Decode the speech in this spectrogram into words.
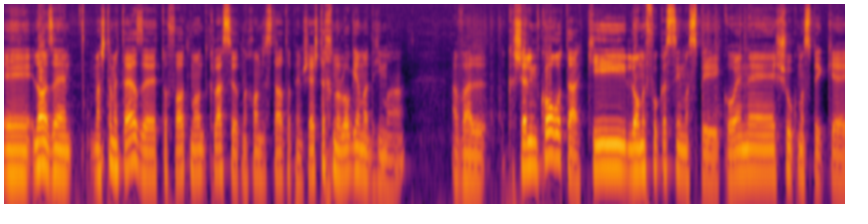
אה, לא, זה, מה שאתה מתאר זה תופעות מאוד קלאסיות, נכון, של סטארט-אפים, שיש טכנולוגיה מדהימה, אבל קשה למכור אותה, כי לא מפוקסים מספיק, או אין אה, שוק מספיק אה,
